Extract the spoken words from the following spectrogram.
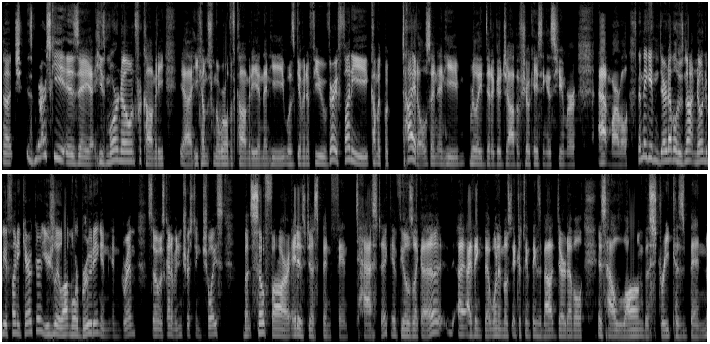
Uh, Zdarsky is a he's more known for comedy. Uh, he comes from the world of comedy, and then he was given a few very funny comic book titles, and, and he really did a good job of showcasing his humor at Marvel. Then they gave him Daredevil, who's not known to be a funny character, usually a lot more brooding and, and grim. So it was kind of an interesting choice but so far it has just been fantastic. It feels like a I, I think that one of the most interesting things about daredevil is how long the streak has been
